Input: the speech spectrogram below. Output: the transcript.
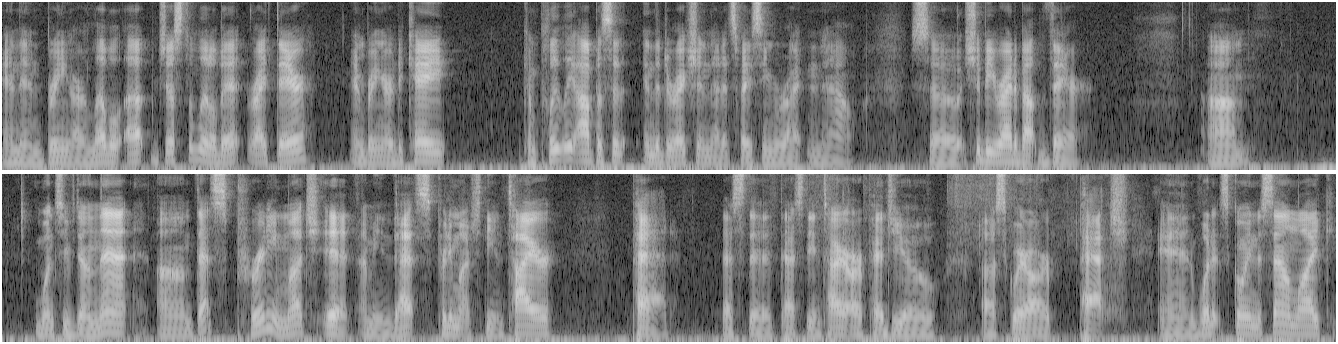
and then bring our level up just a little bit right there and bring our decay completely opposite in the direction that it's facing right now. So it should be right about there. Um, once you've done that, um, that's pretty much it. I mean, that's pretty much the entire pad. That's the that's the entire arpeggio uh, square arp patch. And what it's going to sound like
